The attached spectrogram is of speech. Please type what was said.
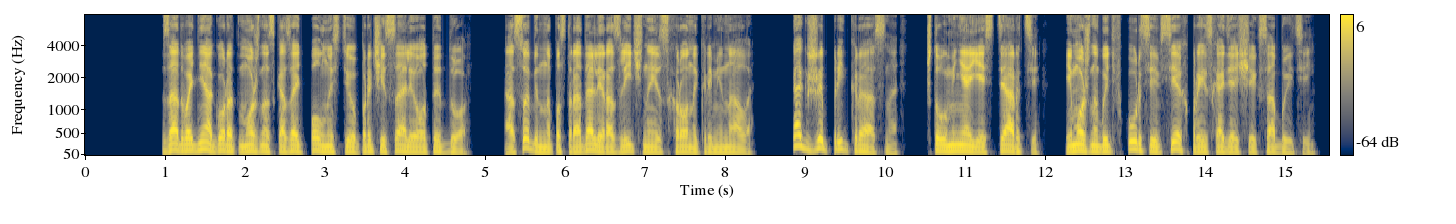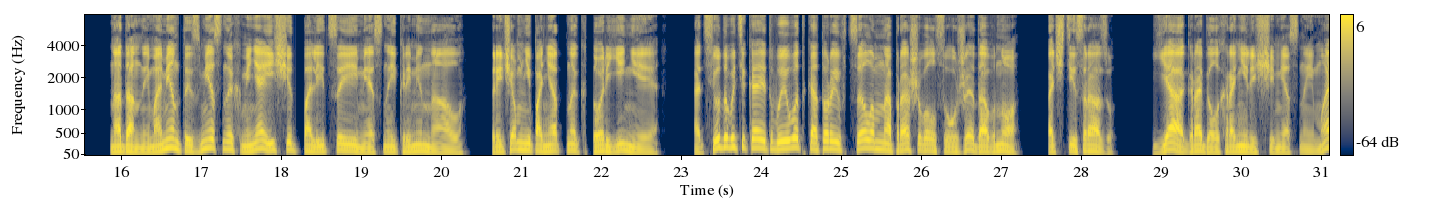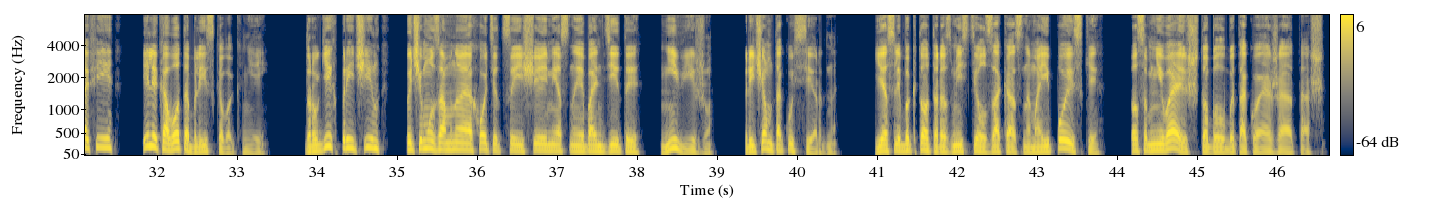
За два дня город, можно сказать, полностью прочесали от и до. Особенно пострадали различные схроны криминала. Как же прекрасно, что у меня есть арти, и можно быть в курсе всех происходящих событий. На данный момент из местных меня ищет полиция и местный криминал. Причем непонятно, кто рьянее. Отсюда вытекает вывод, который в целом напрашивался уже давно, почти сразу. Я ограбил хранилище местной мафии, или кого-то близкого к ней. Других причин, почему за мной охотятся еще и местные бандиты, не вижу, причем так усердно. Если бы кто-то разместил заказ на мои поиски, то сомневаюсь, что был бы такой ажиотаж.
